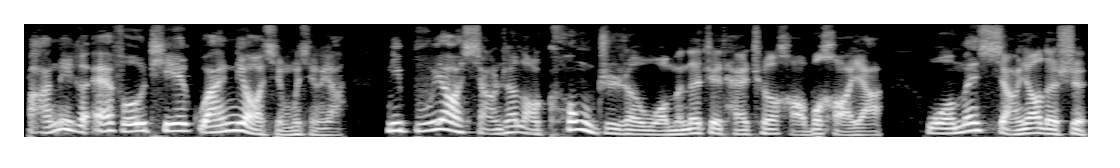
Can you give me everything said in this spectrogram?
把那个 FOTA 关掉行不行呀？你不要想着老控制着我们的这台车好不好呀？我们想要的是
